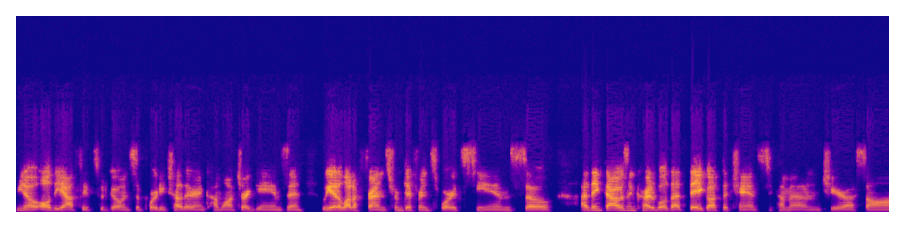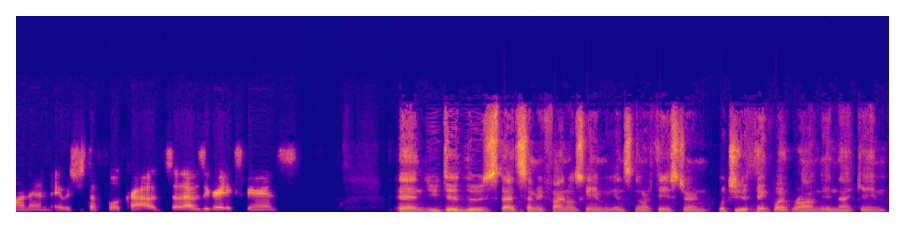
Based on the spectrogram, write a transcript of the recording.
you know all the athletes would go and support each other and come watch our games. And we had a lot of friends from different sports teams. So I think that was incredible that they got the chance to come out and cheer us on, and it was just a full crowd. So that was a great experience. And you did lose that semifinals game against Northeastern. What do you think went wrong in that game?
